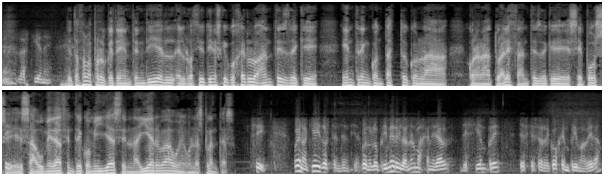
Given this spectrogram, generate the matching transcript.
¿eh? las tiene. De todas formas, por lo que te entendí, el, rocío tienes que cogerlo antes de que entre en contacto con la, con la naturaleza, antes de que se pose esa humedad, entre comillas, en la hierba o en, las plantas. Sí. Bueno, aquí hay dos tendencias. Bueno, lo primero y la norma general de siempre es que se recoge en primavera.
